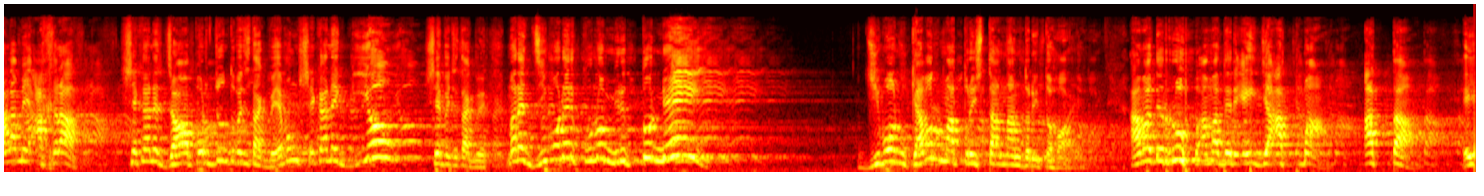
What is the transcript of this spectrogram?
আলামে আখরা সেখানে যাওয়া পর্যন্ত বেঁচে থাকবে এবং সেখানে গিয়েও সে বেঁচে থাকবে। মানে জীবনের কোনো মৃত্যু নেই। জীবন কেবলমাত্র স্থানান্তরিত হয়। আমাদের রূপ, আমাদের এই যে আত্মা আত্মা, এই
